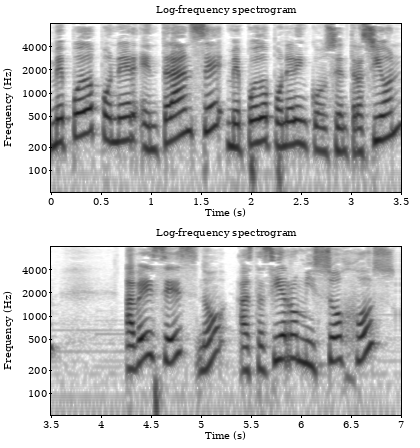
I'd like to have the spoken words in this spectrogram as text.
me puedo poner en trance, me puedo poner en concentración, a veces, ¿no? Hasta cierro mis ojos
